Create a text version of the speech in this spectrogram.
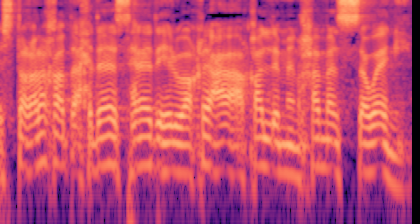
استغرقت أحداث هذه الواقعة أقل من خمس ثواني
